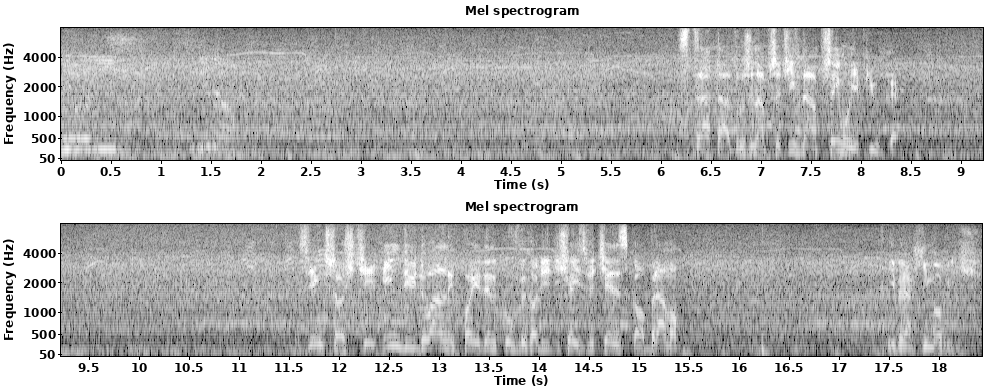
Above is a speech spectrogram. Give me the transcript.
Numéro 10, Zidane. Strata, drużyna przeciwna przejmuje piłkę. Z większości indywidualnych pojedynków wychodzi dzisiaj zwycięsko. Brawo! Ibrahimowicz.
